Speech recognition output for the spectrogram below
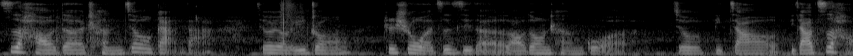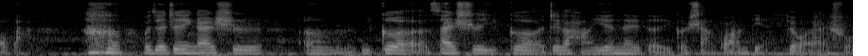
自豪的成就感吧，就有一种这是我自己的劳动成果，就比较比较自豪吧。我觉得这应该是。嗯，一个算是一个这个行业内的一个闪光点，对我来说。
